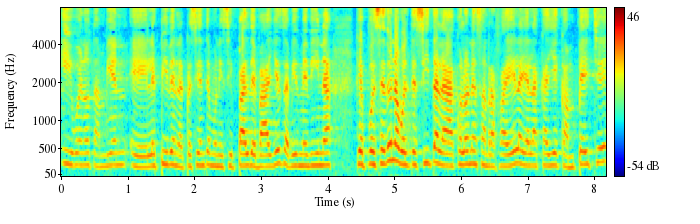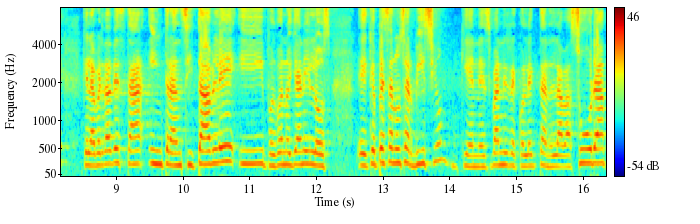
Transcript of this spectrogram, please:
y bueno, también eh, le piden al presidente municipal de Valles, David Medina, que pues se dé una vueltecita a la colonia San Rafael, allá a la calle Campeche, que la verdad está intransitable y pues bueno, ya ni los eh, que prestan un servicio, quienes van y recolectan la basura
